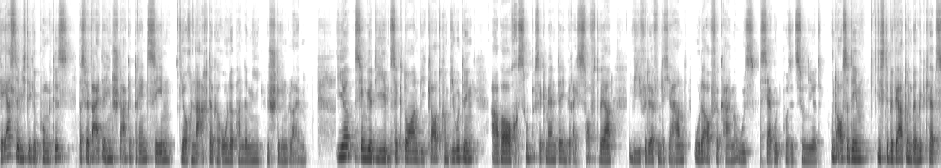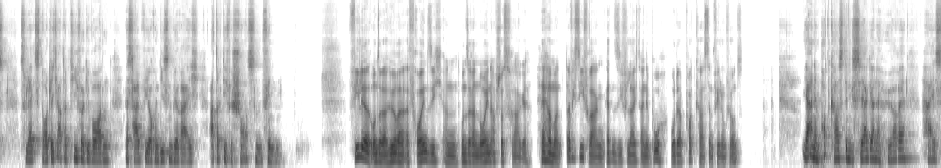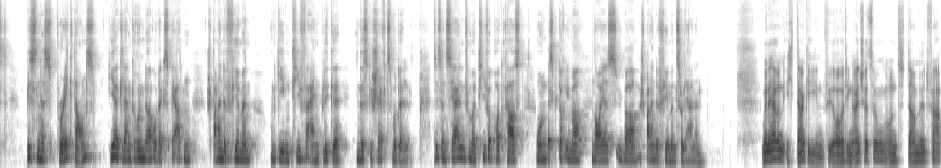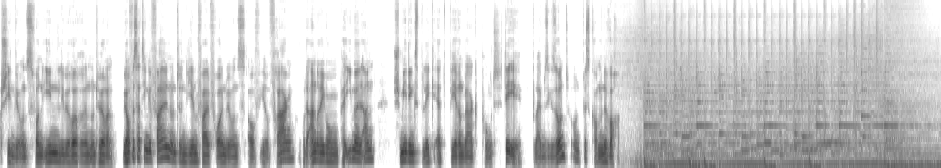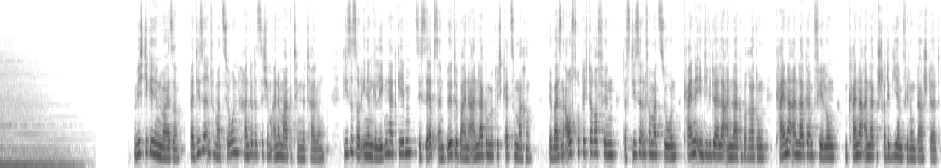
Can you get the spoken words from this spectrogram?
Der erste wichtige Punkt ist, dass wir weiterhin starke Trends sehen, die auch nach der Corona-Pandemie bestehen bleiben. Hier sehen wir die Sektoren wie Cloud Computing, aber auch Subsegmente im Bereich Software wie für die öffentliche Hand oder auch für KMUs sehr gut positioniert. Und außerdem ist die Bewertung bei Midcaps zuletzt deutlich attraktiver geworden, weshalb wir auch in diesem Bereich attraktive Chancen finden. Viele unserer Hörer erfreuen sich an unserer neuen Abschlussfrage. Herr Herrmann, darf ich Sie fragen, hätten Sie vielleicht eine Buch- oder Podcast-Empfehlung für uns? Ja, einen Podcast, den ich sehr gerne höre, heißt Business Breakdowns. Hier erklären Gründer oder Experten spannende Firmen und geben tiefe Einblicke in das Geschäftsmodell. Es ist ein sehr informativer Podcast und es gibt auch immer Neues über spannende Firmen zu lernen. Meine Herren, ich danke Ihnen für Ihre heutigen Einschätzungen und damit verabschieden wir uns von Ihnen, liebe Hörerinnen und Hörer. Wir hoffen, es hat Ihnen gefallen und in jedem Fall freuen wir uns auf Ihre Fragen oder Anregungen per E-Mail an schmiedingsblick.beerenberg.de. Bleiben Sie gesund und bis kommende Woche. Wichtige Hinweise. Bei dieser Information handelt es sich um eine Marketingmitteilung. Diese soll Ihnen Gelegenheit geben, sich selbst ein Bild über eine Anlagemöglichkeit zu machen. Wir weisen ausdrücklich darauf hin, dass diese Information keine individuelle Anlageberatung, keine Anlageempfehlung und keine Anlagestrategieempfehlung darstellt.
